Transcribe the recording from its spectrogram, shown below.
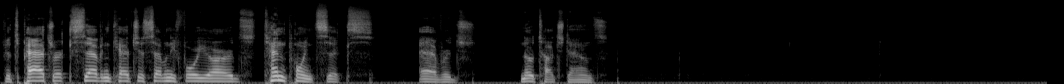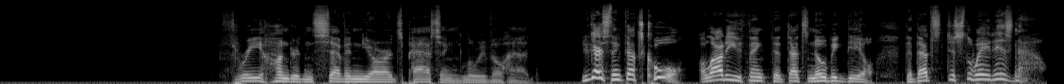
Fitzpatrick, seven catches, 74 yards, 10.6 average, no touchdowns. Three hundred and seven yards passing. Louisville had. You guys think that's cool? A lot of you think that that's no big deal. That that's just the way it is now.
